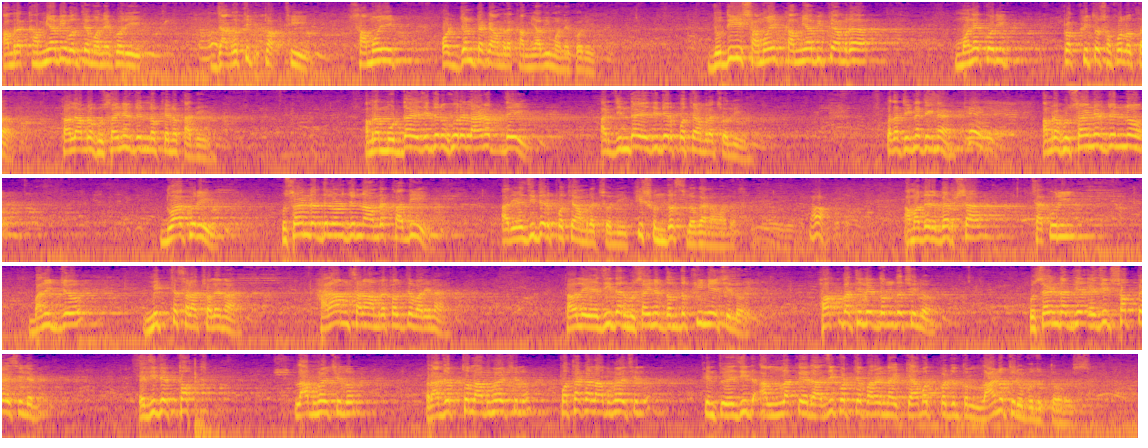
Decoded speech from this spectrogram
আমরা কামিয়াবি বলতে মনে করি। জাগতিক প্রাপ্তি সাময়িক অর্জনটাকে আমরা কামিয়াবি মনে করি। যদি সাময়িক কামিয়াবিকে আমরা মনে করি প্রকৃত সফলতা তাহলে আমরা হুসাইনের জন্য কেন কাঁদি? আমরা মুর্দা এজিদের উপরে লায়নত দেই আর জিন্দা এজিদের পথে আমরা চলি। কথা ঠিক না ঠিক না? আমরা হুসাইনের জন্য দোয়া করি। হুসাইন রাদ্দালের জন্য আমরা কাঁদি। আর এজিদের পথে আমরা চলি। কি সুন্দর স্লোগান আমাদের। আমাদের ব্যবসা, চাকুরি, বাণিজ্য, মিথ্যা ছাড়া চলে না। হারাম ছাড়া আমরা চলতে পারি না। তাহলে এজিদ আর হুসাইনের দ্বন্দ্ব কি নিয়েছিল হক বাতিলের দ্বন্দ্ব ছিল। হুসাইন রাজ্যে এজিদ সব পেয়েছিলেন। এজিদের তথ্য লাভ হয়েছিল, রাজত্ব লাভ হয়েছিল, পতাকা লাভ হয়েছিল, কিন্তু এজিদ আল্লাহকে রাজি করতে পারে নাই কেমত পর্যন্ত লানতের উপযুক্ত হয়েছে।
